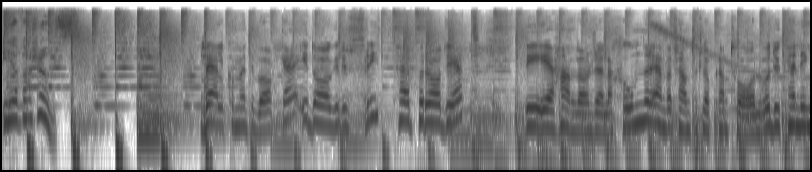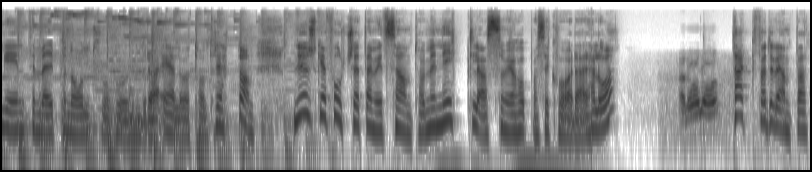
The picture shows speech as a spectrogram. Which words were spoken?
Eva Russ. Välkommen tillbaka. Idag är det fritt här på Radio 1. Det är- handlar om relationer ända fram till klockan 12 och du kan ringa in till mig på 0200 11 12 13. Nu ska jag fortsätta mitt samtal med Niklas som jag hoppas är kvar där. Hallå? Hallå, hallå? Tack för att du väntat.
